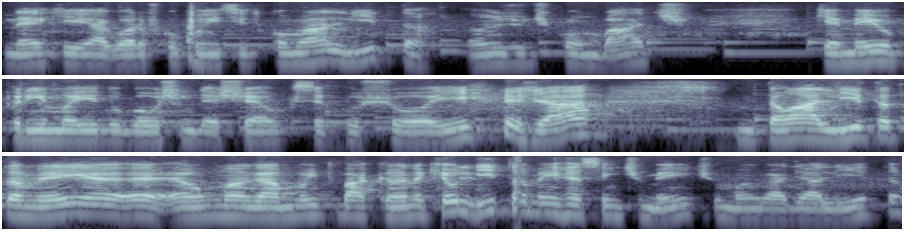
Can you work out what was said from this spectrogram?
né, que agora ficou conhecido como Alita, Anjo de Combate, que é meio primo aí do Ghost in the Shell que você puxou aí já. Então a Alita também é, é, é, um mangá muito bacana, que eu li também recentemente, o mangá de Alita.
